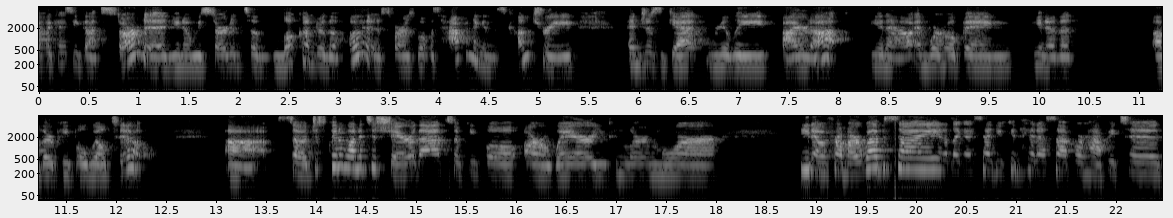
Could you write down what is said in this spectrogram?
advocacy got started. You know, we started to look under the hood as far as what was happening in this country and just get really fired up, you know, and we're hoping, you know, that other people will too. Uh, so just kind of wanted to share that so people are aware. You can learn more, you know, from our website. Like I said, you can hit us up. We're happy to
